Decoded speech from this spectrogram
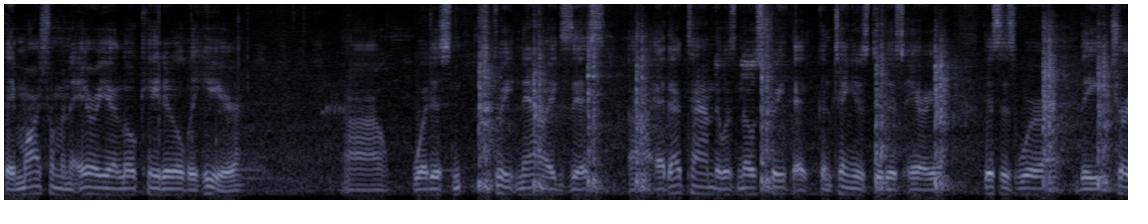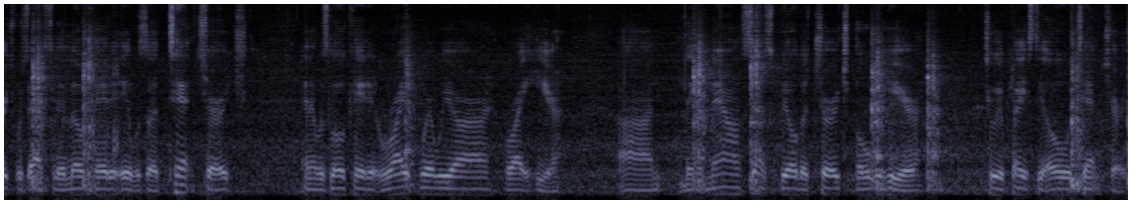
They marched from an area located over here, uh, where this street now exists. Uh, at that time, there was no street that continues through this area. This is where the church was actually located. It was a tent church, and it was located right where we are right here. Uh, they now since built a church over here to replace the old tent church.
